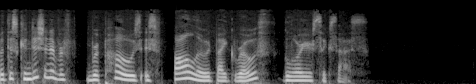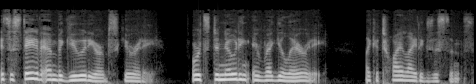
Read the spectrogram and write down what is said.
But this condition of re- repose is followed by growth, glory, or success. It's a state of ambiguity or obscurity, or it's denoting irregularity, like a twilight existence.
